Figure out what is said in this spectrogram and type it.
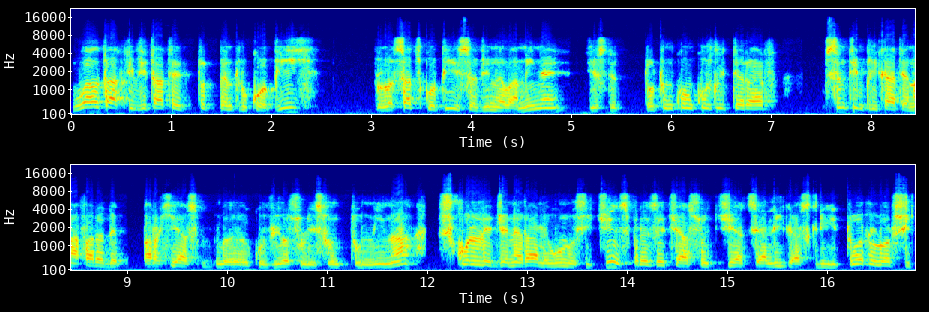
O altă activitate tot pentru copii, lăsați copiii să vină la mine, este tot un concurs literar, sunt implicate în afară de parohia Cuviosului Sfântul Mina, școlile generale 1 și 15, Asociația Liga Scriitorilor și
